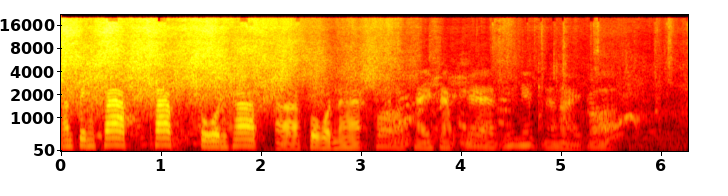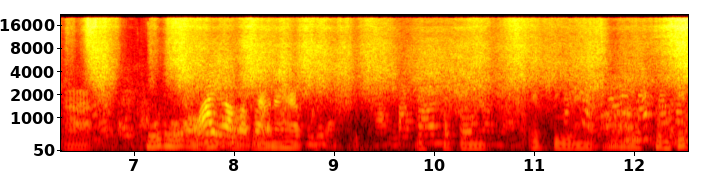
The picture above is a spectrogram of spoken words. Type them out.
มันเป็นคราบคราบโซนคราบอ่าโคลนนะฮะ ก็ใช้แฟบแค่นิดๆหน่อยๆก็อ่าถูถูๆออกออกแล้วนะครับ ขอบคุณ FC นะครับที่มารับชมคลิป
